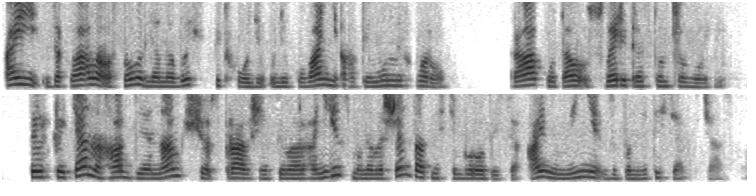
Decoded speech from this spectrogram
а й заклала основи для нових підходів у лікуванні автоімунних хвороб, раку та у сфері трансплантології. Це відкриття нагадує нам, що справжня сила організму не лише в здатності боротися, а й в умінні зупинитися вчасно.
